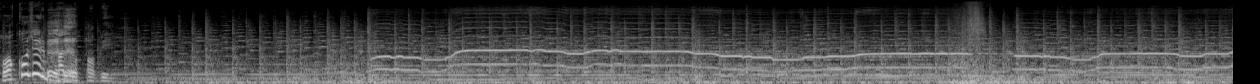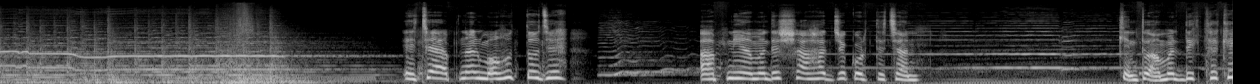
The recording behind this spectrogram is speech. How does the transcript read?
সকলের ভালো হবে। এটা আপনার মহত্ব যে আপনি আমাদের সাহায্য করতে চান। কিন্তু আমার দিক থেকে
